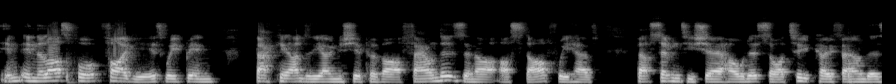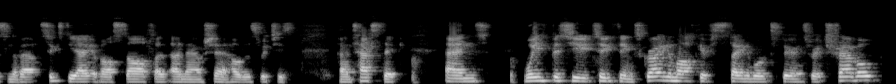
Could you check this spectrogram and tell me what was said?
in, in the last four, five years, we've been back in, under the ownership of our founders and our, our staff. We have about 70 shareholders. So our two co-founders and about 68 of our staff are, are now shareholders, which is fantastic. And we've pursued two things: growing the market for sustainable experience rich travel,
